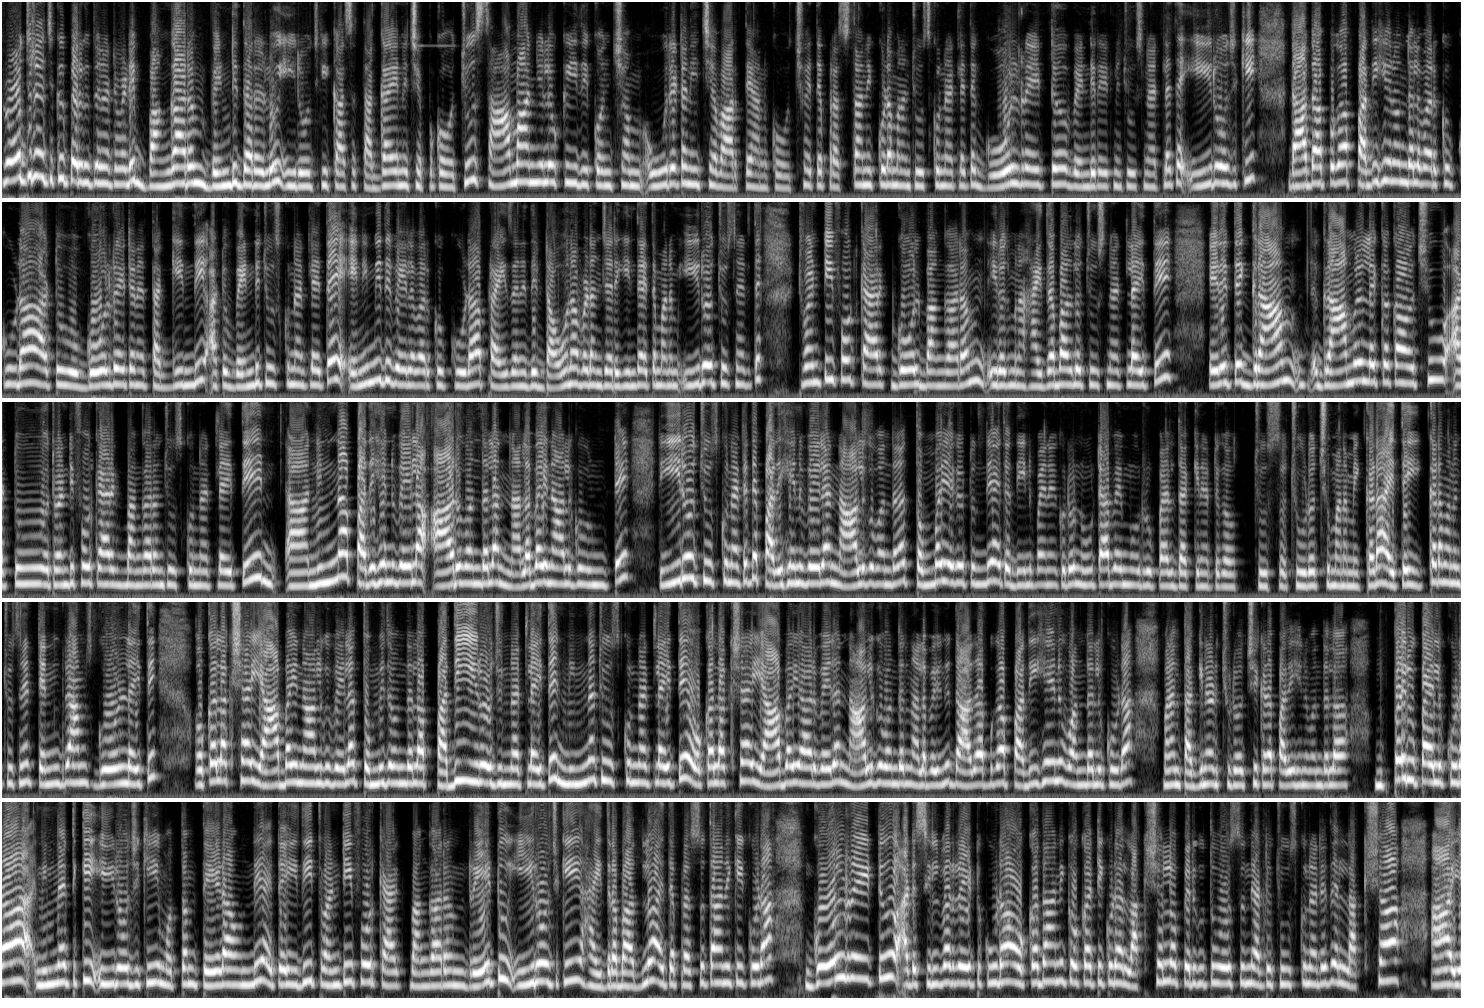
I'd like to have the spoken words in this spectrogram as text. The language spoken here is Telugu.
రోజు రోజుకు పెరుగుతున్నటువంటి బంగారం వెండి ధరలు ఈ రోజుకి కాస్త తగ్గాయని చెప్పుకోవచ్చు. సామాన్యులకు ఇది కొంచెం ఊరటనిచ్చే వార్తే అనుకోవచ్చు. అయితే ప్రస్తుతానికి కూడా మనం చూసుకున్నట్లయితే గోల్డ్ రేట్ వెండి రేట్ని చూసినట్లయితే ఈ రోజుకి దాదాపుగా పదిహేను వందల వరకు కూడా అటు గోల్డ్ రేట్ అనేది తగ్గింది. అటు వెండి చూసుకున్నట్లయితే ఎనిమిది వేల వరకు కూడా ప్రైస్ అనేది డౌన్ అవ్వడం జరిగింది. అయితే మనం ఈ రోజు చూసినట్లయితే ట్వంటీ ఫోర్ క్యారెట్ గోల్డ్ బంగారం ఈ రోజు మనం హైదరాబాద్లో చూసినట్లయితే ఏదైతే గ్రామ్ గ్రాముల లెక్క కావచ్చు అటు ట్వంటీ ట్వంటీ ఫోర్ క్యారెట్ బంగారం చూసుకున్నట్లయితే నిన్న పదిహేను వేల ఆరు వందల నలభై నాలుగు ఉంటే ఈ రోజు చూసుకున్నట్లయితే పదిహేను వేల నాలుగు వందల తొంభై ఒకటి ఉంది. అయితే దీనిపైన కూడా నూట యాభై మూడు రూపాయలు దక్కినట్టుగా చూస్తూ చూడొచ్చు మనం ఇక్కడ. అయితే ఇక్కడ మనం చూసిన టెన్ గ్రామ్స్ గోల్డ్ అయితే ఒక లక్ష యాభై నాలుగు వేల తొమ్మిది వందల పది ఈ రోజు ఉన్నట్లయితే నిన్న చూసుకున్నట్లయితే ఒక లక్ష యాభై ఆరు వేల నాలుగు వందల నలభై ఉంది. దాదాపుగా పదిహేను వందలు కూడా మనం తగ్గినట్టు చూడొచ్చు. ఇక్కడ పదిహేను వందల ముప్పై రూపాయలు కూడా నిన్నటికి ఈ రోజుకి మొత్తం తేడా ఉంది. అయితే ఇది ట్వంటీ ఫోర్ క్యారెట్ బంగారం రేటు ఈ రోజుకి హైదరాబాద్లో అయితే ప్రస్తుతానికి కూడా గోల్డ్ రేటు అటు సిల్వర్ రేటు కూడా ఒకదానికి ఒకటి కూడా లక్షల్లో పెరుగుతూ వస్తుంది. అటు చూసుకున్నట్టయితే లక్ష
